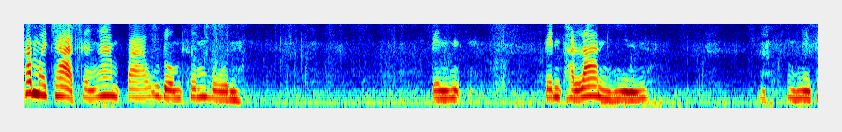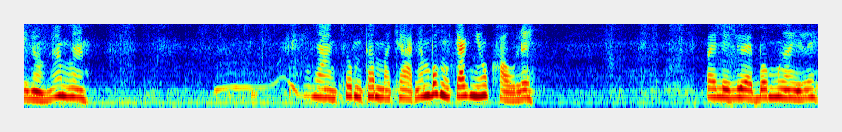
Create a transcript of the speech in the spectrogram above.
ธรรมชาติก็งามปลาอุดมสมบูรณ์ เป็นเป็นพลานหินอะในพี่น้องงามงามย่างชมธรรมชาติน้ำบ่งจักหิ้วเข่าเลย ไปเรื่อยๆบ่เมื่อยเลย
